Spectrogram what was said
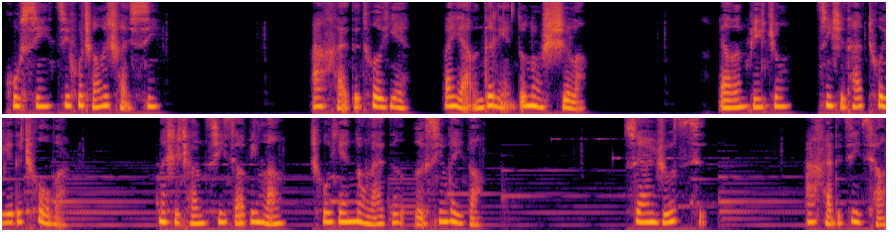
呼吸几乎成了喘息。阿海的唾液把雅文的脸都弄湿了，雅文鼻中尽是他唾液的臭味那是长期嚼槟榔、抽烟弄来的恶心味道。虽然如此，阿海的技巧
